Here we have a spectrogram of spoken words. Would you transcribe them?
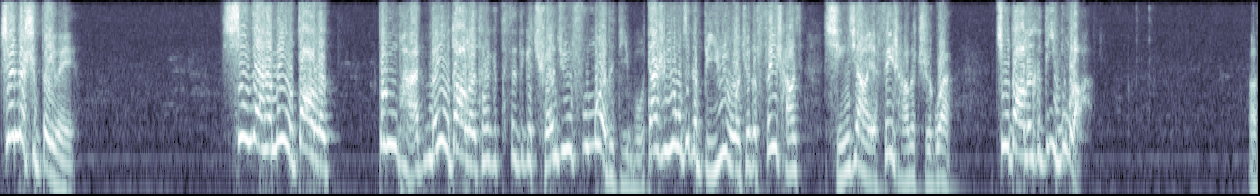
真的是被围。现在还没有到了崩盘，没有到了他他这个全军覆没的地步，但是用这个比喻，我觉得非常形象，也非常的直观。就到了这个地步了，啊，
